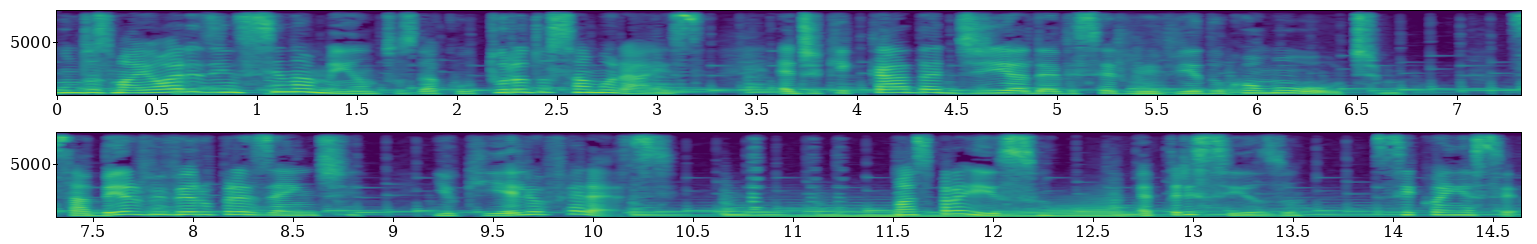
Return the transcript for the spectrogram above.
Um dos maiores ensinamentos da cultura dos samurais é de que cada dia deve ser vivido como o último. Saber viver o presente e o que ele oferece. Mas para isso, é preciso se conhecer.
